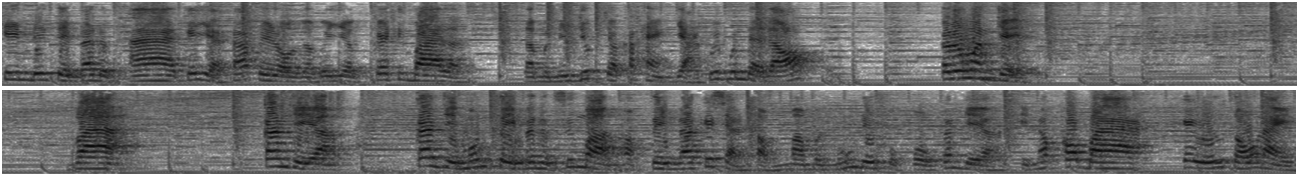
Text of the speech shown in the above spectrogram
Kiên đi tìm ra được à cái giải pháp đi rồi và bây giờ cái thứ ba là là mình đi giúp cho khách hàng giải quyết vấn đề đó. Có đúng không anh chị? Và các anh chị à các anh chị muốn tìm ra được sứ mệnh hoặc tìm ra cái sản phẩm mà mình muốn đi phục vụ các anh chị à thì nó có ba cái yếu tố này.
